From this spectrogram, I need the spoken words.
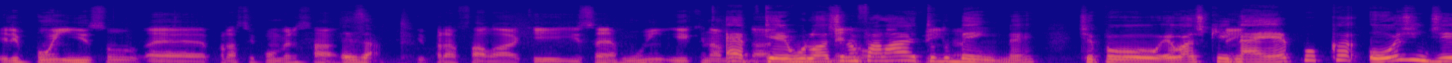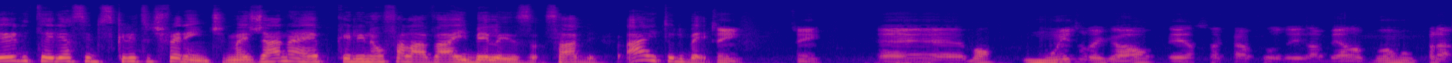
ele põe isso é, para ser conversado. Exato. E para falar que isso é ruim e que na É, verdade. porque o Lost não fala, ah, enfim, tudo né? bem, né? Tipo, eu acho que Sim. na época, hoje em dia ele teria sido escrito diferente, mas já na época ele não falava, ai, beleza, sabe? Ai, tudo bem. Sim, sim. É, bom, muito legal essa cápsula da Isabela. Vamos para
